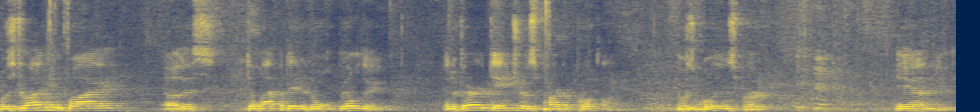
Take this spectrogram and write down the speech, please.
was driving by uh, this dilapidated old building in a very dangerous part of Brooklyn. It was Williamsburg. And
